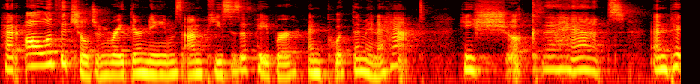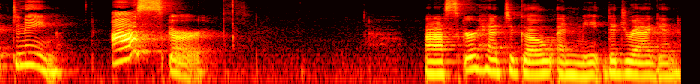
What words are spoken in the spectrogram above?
had all of the children write their names on pieces of paper and put them in a hat. He shook the hat and picked a name. Oscar. Oscar had to go and meet the dragon.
